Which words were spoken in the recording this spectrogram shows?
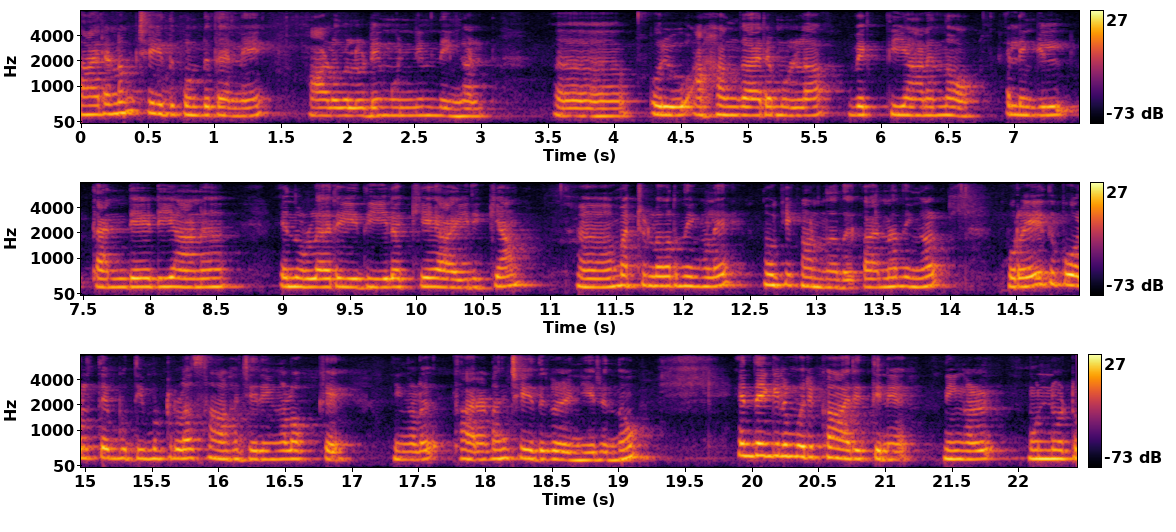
തരണം ചെയ്തുകൊണ്ട് തന്നെ ആളുകളുടെ മുന്നിൽ നിങ്ങൾ ഒരു അഹങ്കാരമുള്ള വ്യക്തിയാണെന്നോ അല്ലെങ്കിൽ തന്റെടിയാണ് എന്നുള്ള രീതിയിലൊക്കെ ആയിരിക്കാം മറ്റുള്ളവർ നിങ്ങളെ നോക്കിക്കാണുന്നത്. കാരണം നിങ്ങൾ കുറേ ഇതുപോലത്തെ ബുദ്ധിമുട്ടുള്ള സാഹചര്യങ്ങളൊക്കെ നിങ്ങൾ തരണം ചെയ്ത് കഴിഞ്ഞിരുന്നു. എന്തെങ്കിലും ഒരു കാര്യത്തിന് നിങ്ങൾ മുന്നോട്ട്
